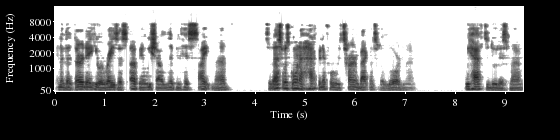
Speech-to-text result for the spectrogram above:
And in the third day, he will raise us up, and we shall live in his sight, man. So that's what's going to happen if we return back into the Lord, man. We have to do this, man.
